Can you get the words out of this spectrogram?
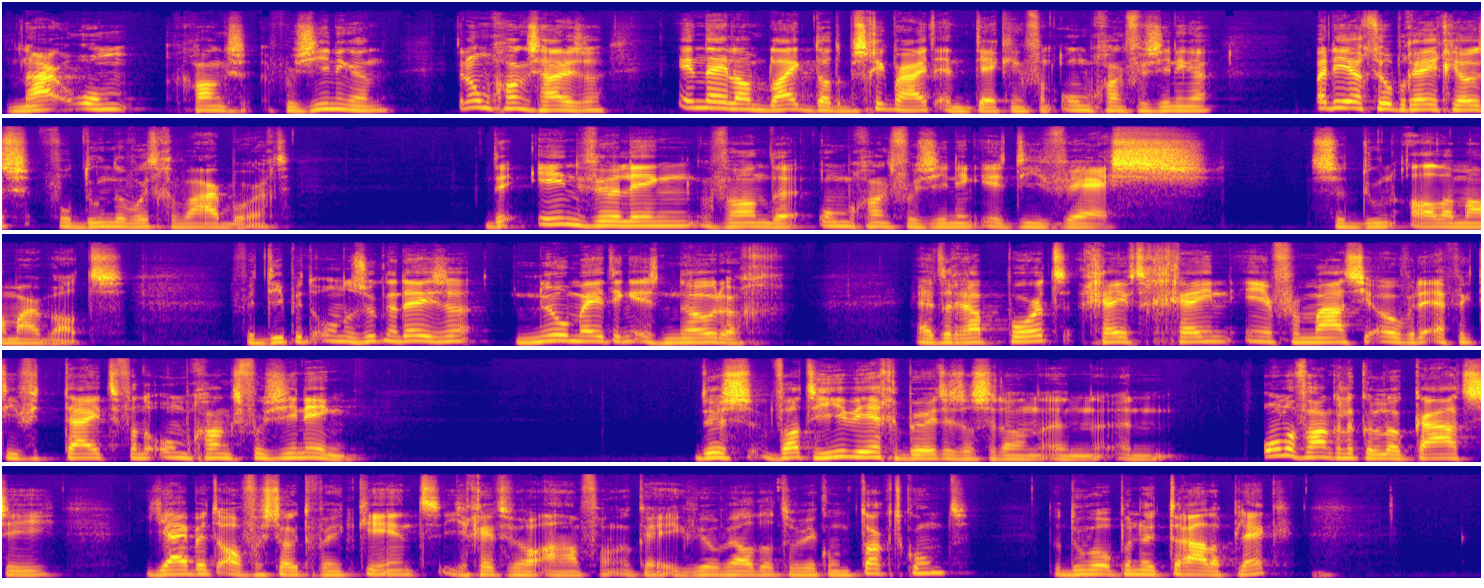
naar omgangsvoorzieningen in omgangshuizen. In Nederland blijkt dat de beschikbaarheid en dekking van omgangsvoorzieningen bij de jeugdhulpregio's voldoende wordt gewaarborgd. De invulling van de omgangsvoorziening is divers. Ze doen allemaal maar wat. Verdiepend onderzoek naar deze nulmeting is nodig. Het rapport geeft geen informatie over de effectiviteit van de omgangsvoorziening. Dus wat hier weer gebeurt is dat ze dan een, een onafhankelijke locatie. Jij bent al verstoten van je kind. Je geeft wel aan van oké, ik wil wel dat er weer contact komt. Dat doen we op een neutrale plek.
